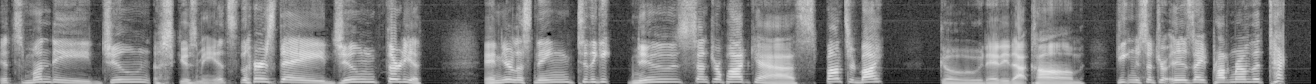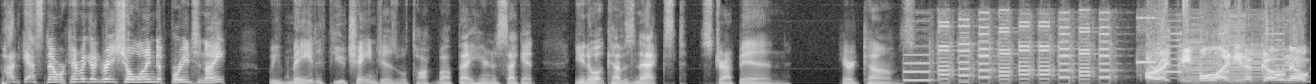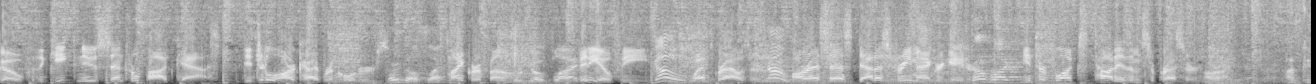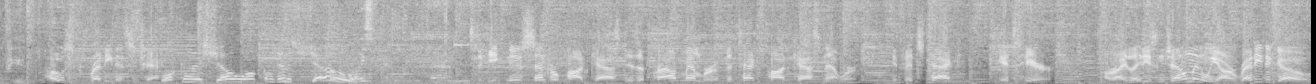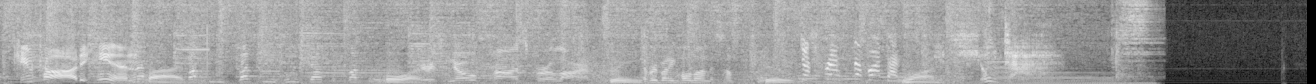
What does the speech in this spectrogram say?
It's Monday, June, excuse me, it's Thursday, June 30th, and you're listening to the Geek News Central podcast, sponsored by GoDaddy.com. Geek News Central is a member of the Tech Podcast Network. Have we got a great show lined up for you tonight? We've made a few changes. We'll talk about that here in a second. You know what comes next. Strap in. Here it comes. All right, people, I need a go no go for the Geek News Central podcast. Digital archive recorders, Or go flat. microphone, Go fly. video feed, Go. web browser, Go. RSS data stream aggregator, Go fly. interflux Toddism suppressor, All right. I'm confused. host readiness check. Welcome to the show. Welcome to the show. Voice ready confirmed. The Geek News Central podcast is a proud member of the Tech Podcast Network. If it's tech, it's here. All right, ladies and gentlemen, we are ready to go. Cue Todd in Five, Button, button, who's got the button? four, There is no cause for alarm. three, Everybody hold on to something. two, Just press the button. one. Showtime.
